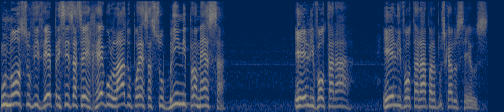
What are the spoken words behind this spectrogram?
o nosso viver precisa ser regulado por essa sublime promessa. Ele voltará. Ele voltará para buscar os seus.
